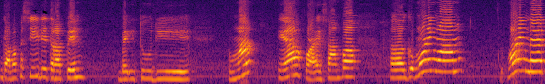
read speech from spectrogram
nggak apa-apa sih diterapin baik itu di rumah ya, for example, uh, good morning mom, good morning dad.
